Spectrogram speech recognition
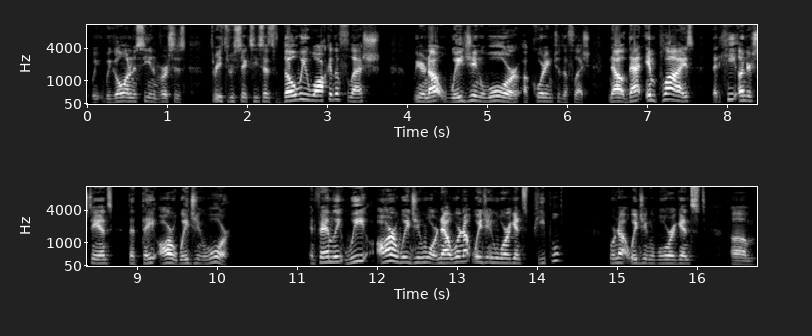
We, we go on to see in verses 3 through 6, he says, Though we walk in the flesh, we are not waging war according to the flesh. Now, that implies that he understands that they are waging war. And family, we are waging war. Now, we're not waging war against people. We're not waging a war against um,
